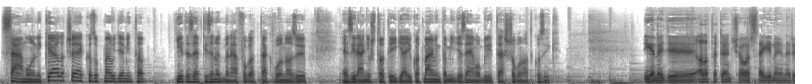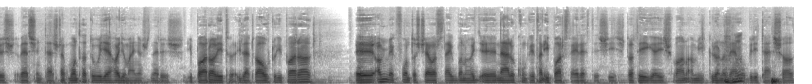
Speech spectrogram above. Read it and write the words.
számolni kell. A csehek azok már ugye, mintha 2015-ben elfogadták volna az ő ez irányú stratégiájukat, mármint ami így az elmobilitásra vonatkozik. Igen, egy alapvetően Csehországi nagyon erős versenytársnak mondható, ugye hagyományosan erős iparral, illetve autóiparral, Ami meg fontos Csehországban, hogy náluk konkrétan iparfejlesztési stratégia is van, ami külön az e-mobilitással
